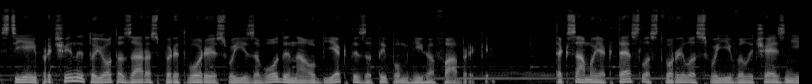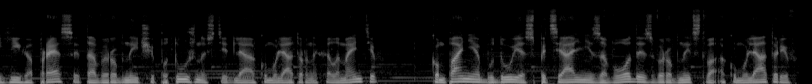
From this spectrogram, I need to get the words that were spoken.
З цієї причини Toyota зараз перетворює свої заводи на об'єкти за типом гігафабрики. Так само як Тесла створила свої величезні гігапреси та виробничі потужності для акумуляторних елементів, компанія будує спеціальні заводи з виробництва акумуляторів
